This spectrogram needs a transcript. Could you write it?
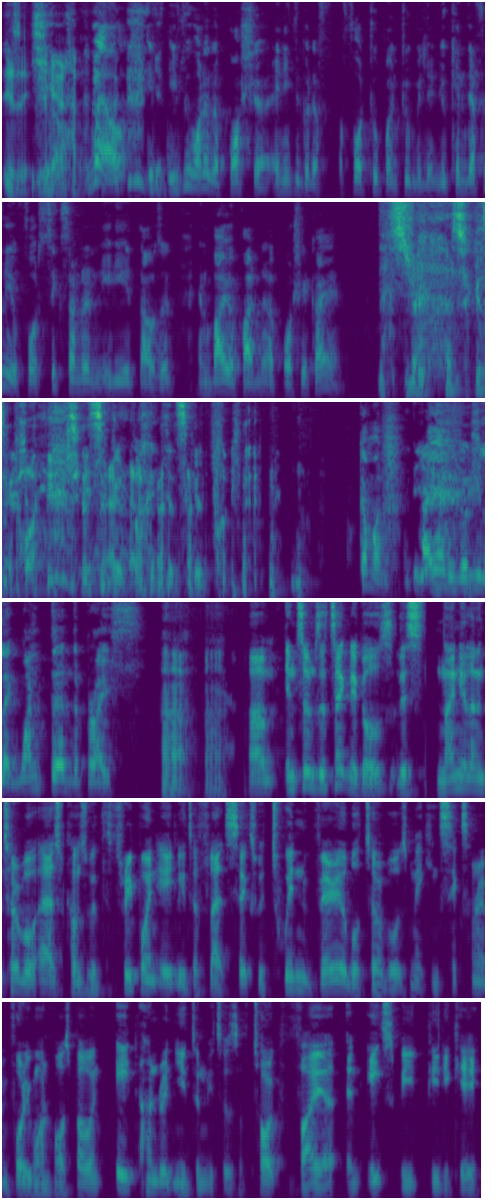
is it? You Yeah. know? Well, if, if you wanted a Porsche and if you could aff- afford 2.2 million, you can definitely afford 688,000 and buy your partner a Porsche Cayenne. That's true. That's a good point. That's a good point. That's a good point. Come on, Cayenne is only like one third the price. Uh, uh. Um, in terms of technicals, this 911 Turbo S comes with 3.8 liter flat six with twin variable turbos, making 641 horsepower and 800 newton meters of torque via an 8 speed PDK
